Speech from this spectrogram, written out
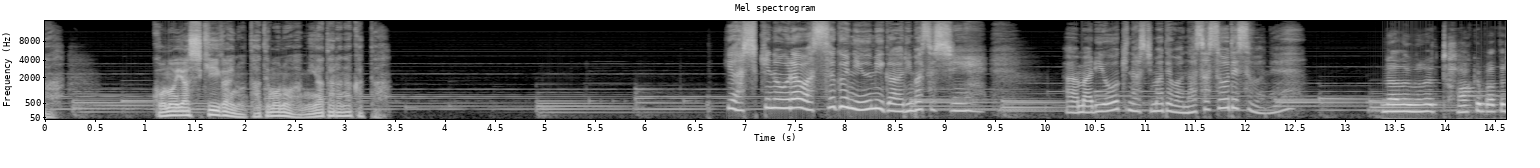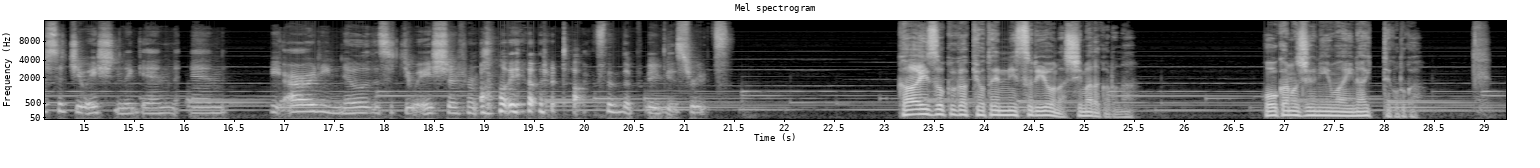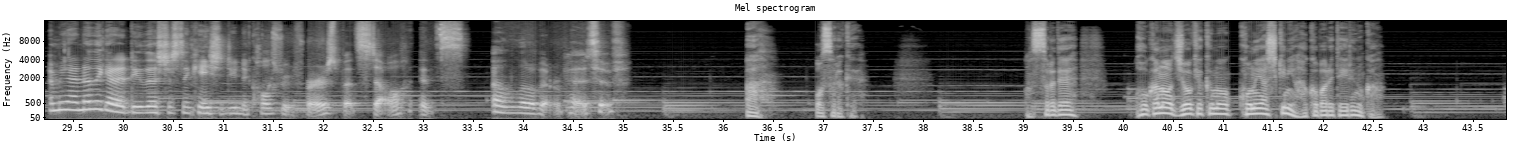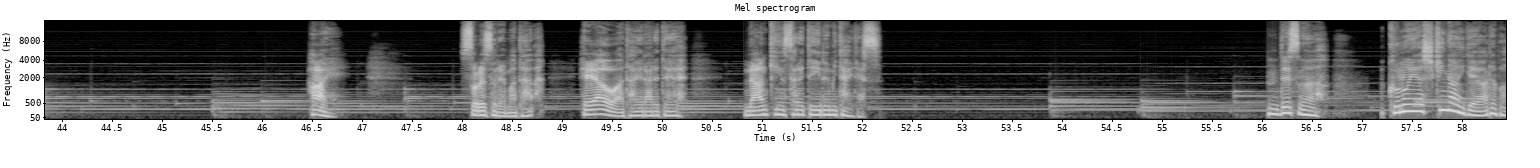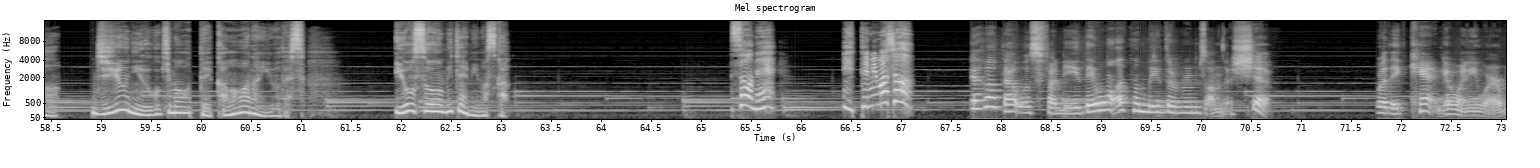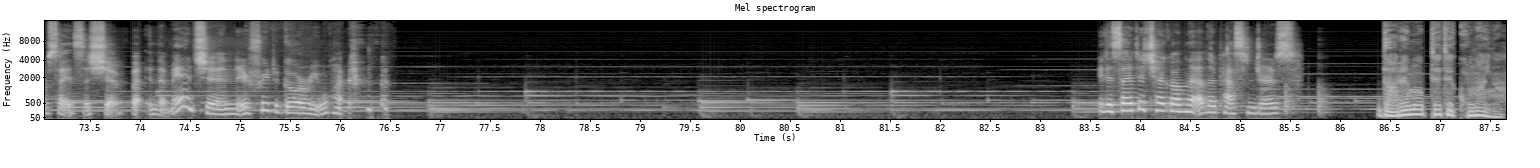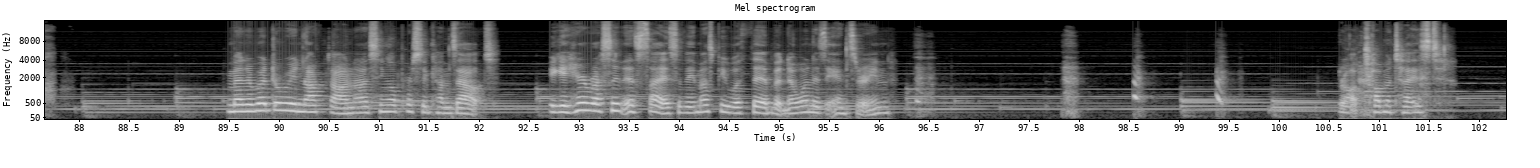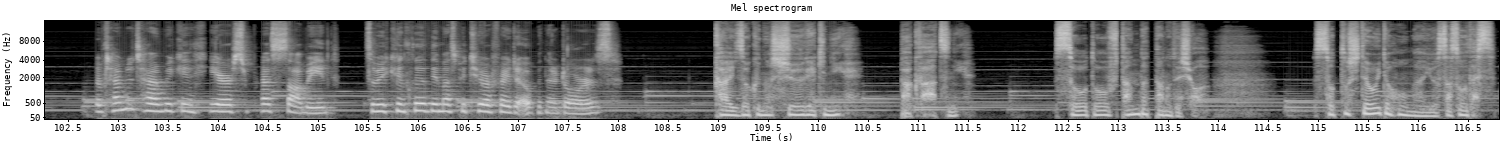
この屋敷以外の建物は見当たらなかった屋敷の裏はすぐに海がありますしあまり大きな島ではなさそうですわね Now they're going to talk about their situation again, and we already know the situation from all the other talks in the previous routes. 海賊が拠点にするような島だからな他の住人はいないってことか I mean, I know they gotta do this just in case you do Nicole's route first, but still, it's a little bit repetitive. あおそらくそれで他の乗客もこの屋敷に運ばれているのかはいそれぞれまた部屋を与えられて軟禁されているみたいですですがこの屋敷内であれば自由に動き回って構わないようです様子を見てみますかそうね行ってみましょう I thought that was funny. They won't let them leave their rooms on the ship, where they can't go anywhere besides the ship, but in the mansion, you're free to go wherever you want. we decide to check on the other passengers. 誰も出てこないな No matter what door we knocked on, not a single person comes out. We can hear rustling inside, so they must be within, but no one is answering. They're all traumatized. From time to time, we can hear suppressed sobbing, so we conclude they must be too afraid to open their doors. 海賊の襲撃に爆発に相当負担だったのでしょう そっとしておいた方が良さそうです。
